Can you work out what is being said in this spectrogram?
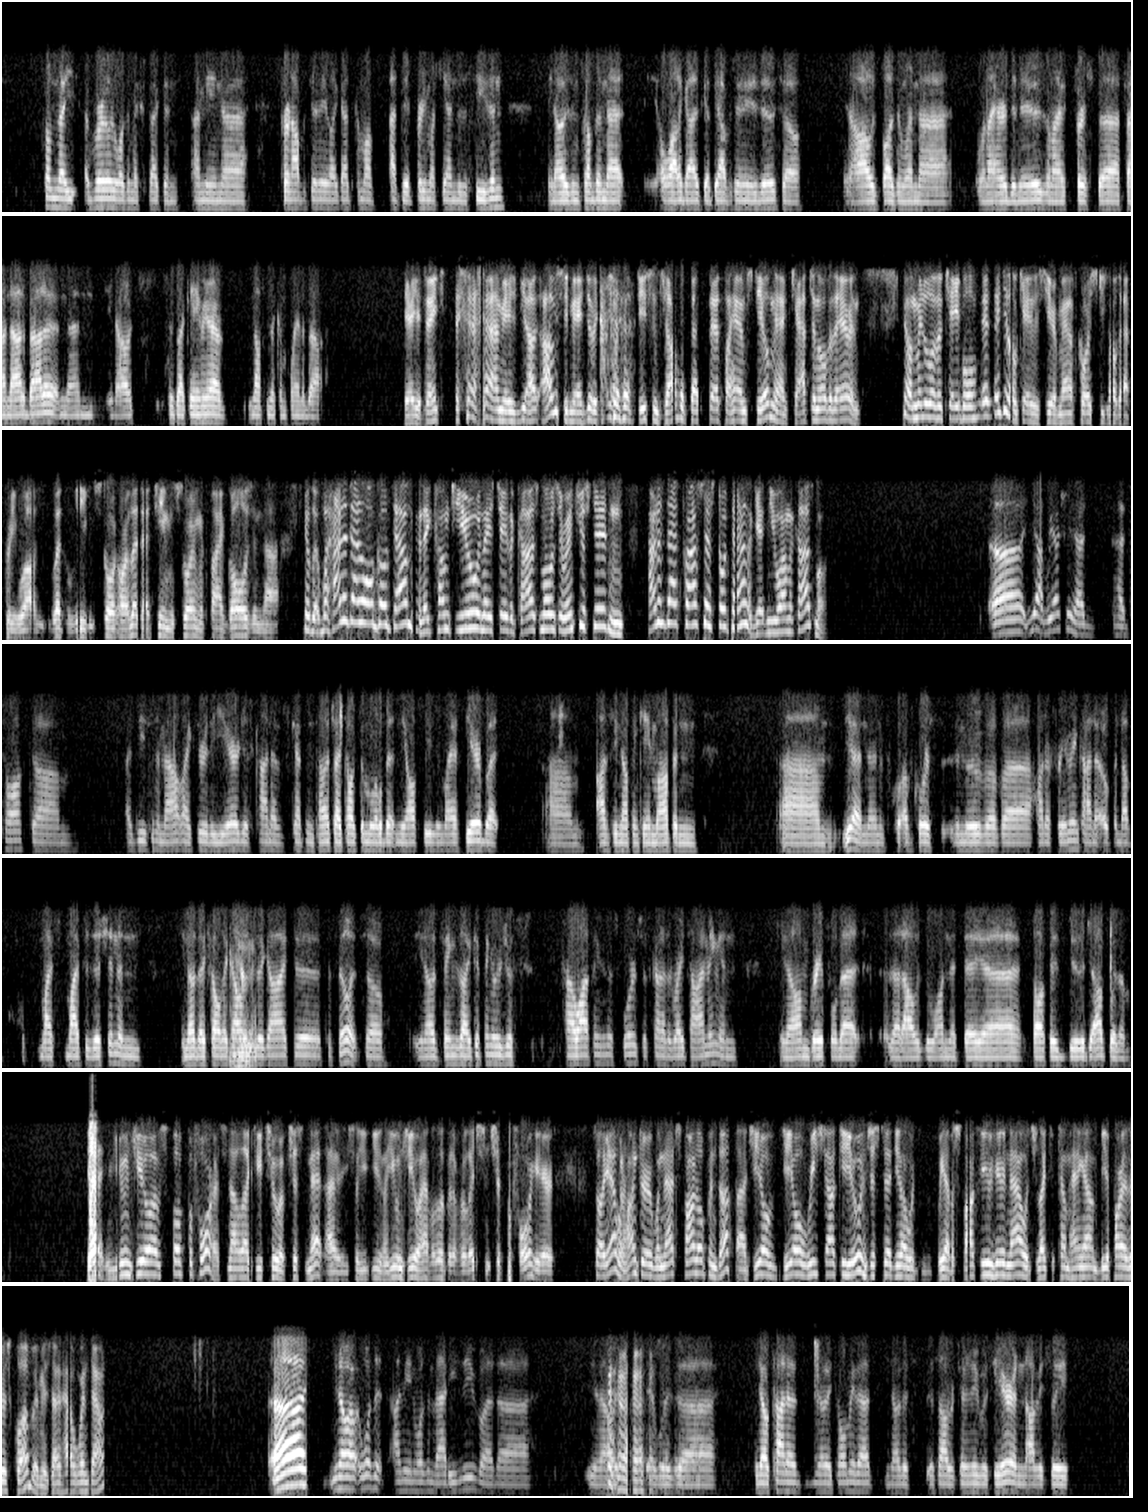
something that I really wasn't expecting. I mean, uh, for an opportunity like that to come up at the pretty much the end of the season, you know, isn't something that a lot of guys get the opportunity to do. So, you know, I was buzzing when uh, when I heard the news when I first uh, found out about it, and then you know, it's, since I came here, I've nothing to complain about. Yeah, you think? I mean, obviously, man, did a you know, decent job with that Bethlehem Steel, man, captain over there, and you know, middle of the table. They, they did okay this year, man. Of course, you know that pretty well. You led the league and scored, or led that team in scoring with five goals. And uh, you know, but how did that all go down? And they come to you and they say the Cosmos are interested, and how did that process go down of getting you on the Cosmos? Uh, yeah, we actually had had talked um, a decent amount, like through the year. Just kind of kept in touch. I talked to them a little bit in the off season last year, but um, obviously nothing came up, and um, yeah, and then of, co- of course the move of uh, Hunter Freeman kind of opened up my my position, and you know they felt like I was the guy to to fill it. So you know things like I think it was just kind of a lot of things in the sport, it's just kind of the right timing, and you know I'm grateful that that I was the one that they uh, thought could do the job for them. Yeah, you and Gio have spoke before. It's not like you two have just met. I, so you, you know, you and Gio have a little bit of relationship before here so yeah, when Hunter, when that spot opened up, uh, Gio Gio reached out to you and just said, you know, we have a spot for you here now. Would you like to come hang out and be a part of this club? I mean, is that how it went down? Uh, you know, it wasn't. I mean, it wasn't that easy, but uh, you know, it, it was. uh you know, kind of, you know, they told me that, you know, this this opportunity was here, and obviously,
